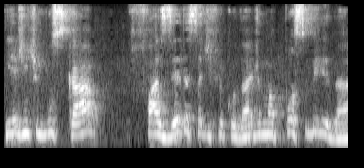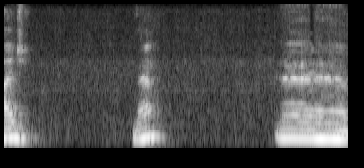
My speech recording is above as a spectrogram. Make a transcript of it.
e a gente buscar fazer dessa dificuldade uma possibilidade, né? É...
